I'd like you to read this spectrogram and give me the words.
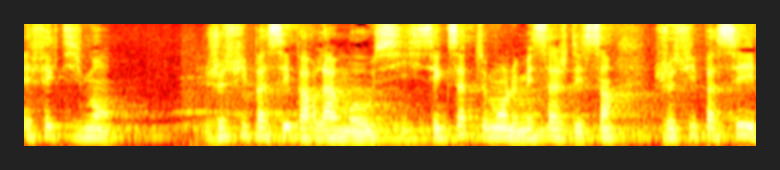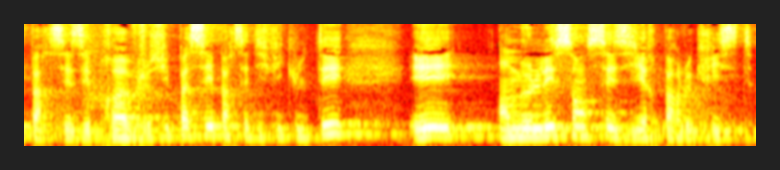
effectivement, je suis passé par là moi aussi. C'est exactement le message des saints. Je suis passé par ces épreuves, je suis passé par ces difficultés et en me laissant saisir par le Christ,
